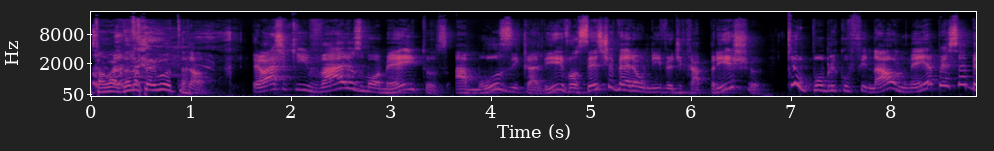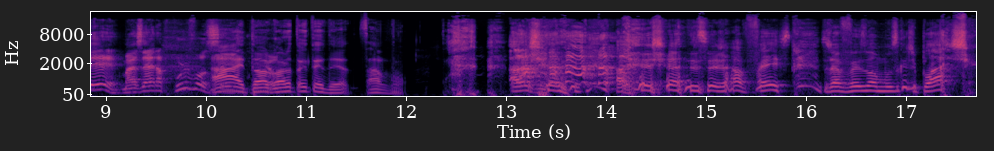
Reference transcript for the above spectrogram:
tô aguardando a pergunta. Então, eu acho que em vários momentos, a música ali, vocês tiveram um nível de capricho que o público final nem ia perceber. Mas era por você. ah, então entendeu? agora eu tô entendendo. Tá bom. Alexandre, Alexandre, você já fez? Você já fez uma música de plástico?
